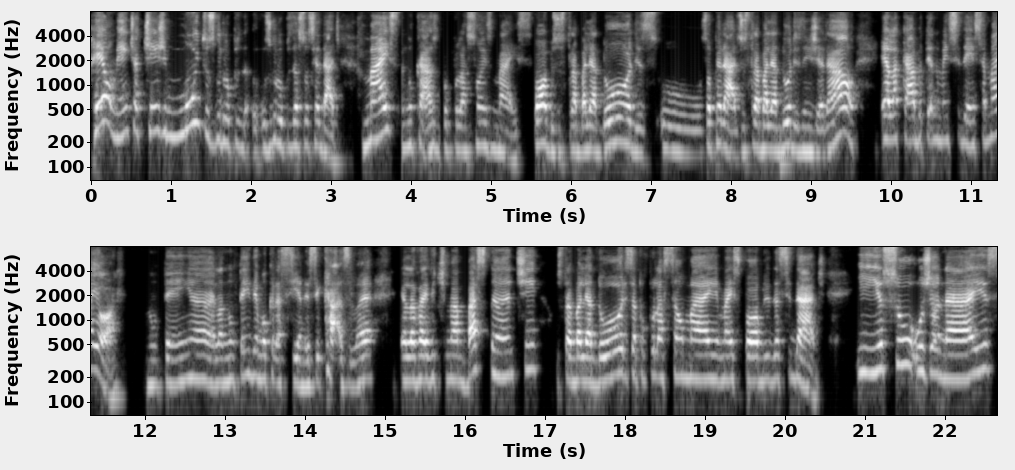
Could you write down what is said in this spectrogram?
realmente atinge muitos grupos, os grupos da sociedade. Mas, no caso de populações mais pobres, os trabalhadores, os operários, os trabalhadores em geral, ela acaba tendo uma incidência maior. Não tem, ela não tem democracia nesse caso, né? Ela vai vitimar bastante os trabalhadores, a população mais, mais pobre da cidade. E isso os jornais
